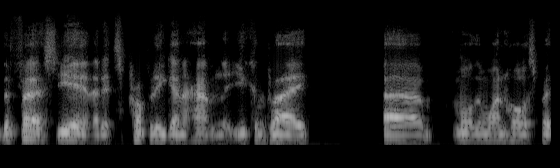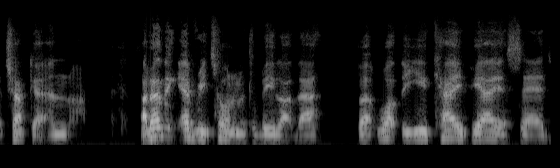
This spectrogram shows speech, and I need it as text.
the first year that it's properly going to happen that you can play uh, more than one horse per chukker. And I don't think every tournament will be like that. But what the UKPA has said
